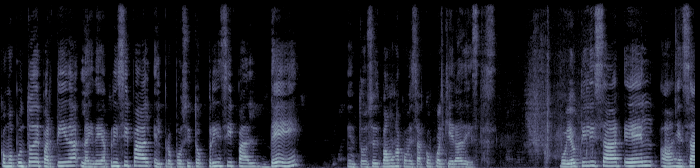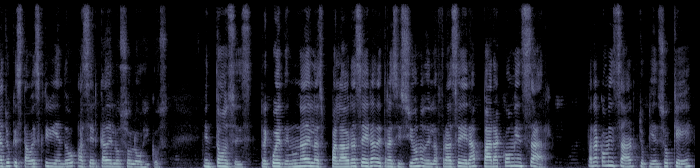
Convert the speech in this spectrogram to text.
como punto de partida, la idea principal, el propósito principal de, entonces vamos a comenzar con cualquiera de estas. Voy a utilizar el ah, ensayo que estaba escribiendo acerca de los zoológicos. Entonces, recuerden, una de las palabras era de transición o de la frase era para comenzar. Para comenzar, yo pienso que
